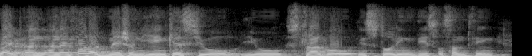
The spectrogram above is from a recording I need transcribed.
Right, and, and I thought I'd mention here, in case you, you struggle installing this or something,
